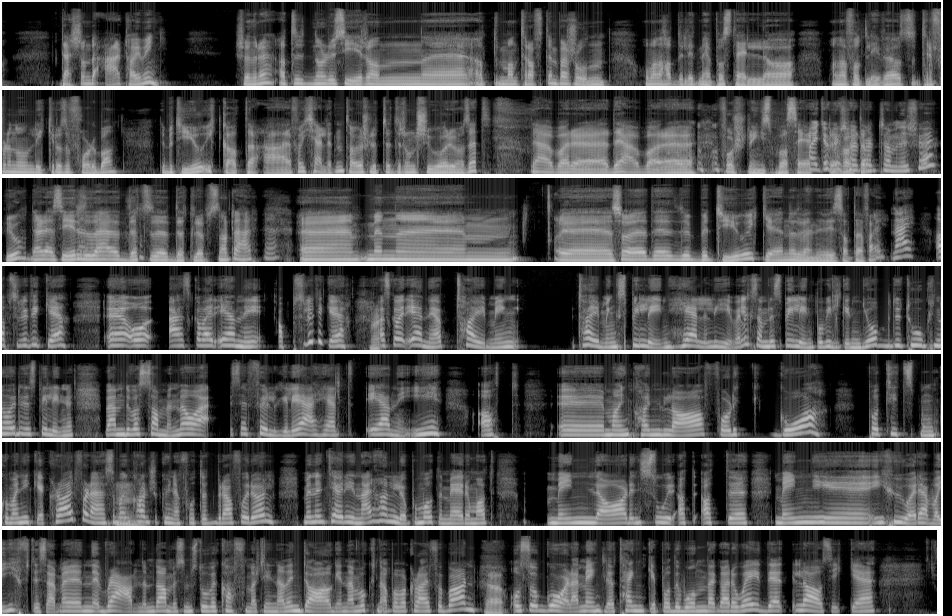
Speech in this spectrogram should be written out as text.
Dersom det er timing. Skjønner du? At når du sier sånn eh, at man traff den personen, og man hadde litt mer på stell, og man har fått livet, og så treffer du noen liker, og så får du barn. Det betyr jo ikke at det er For kjærligheten tar jo slutt etter sånn sju år uansett. Det er jo bare, det er jo bare forskningsbasert Har ikke dere snart vært sammen i sju år? Jo, det er det jeg sier, så det er dødt, dødt løp snart, det her. Ja. Uh, men eh, Så det, det betyr jo ikke nødvendigvis at det er feil. Nei, absolutt ikke. Eh, og jeg skal være enig Absolutt ikke. Nei. Jeg skal være enig i at timing Timing spiller inn hele livet, liksom. Det spiller inn på hvilken jobb du tok når, det spiller inn hvem du var sammen med, og jeg, selvfølgelig er jeg helt enig i at eh, man kan la folk gå på et tidspunkt hvor man ikke er klar for det, så man kanskje kunne fått et bra forhold. Men den teorien her handler jo på en måte mer om at menn lar den store At, at eh, menn i, i huet og ræva gifter seg med en random dame som sto ved kaffemaskinen den dagen de våkna opp og var klar for barn, Ja. og så går de egentlig og tenker på the one that got away. Det, la oss ikke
